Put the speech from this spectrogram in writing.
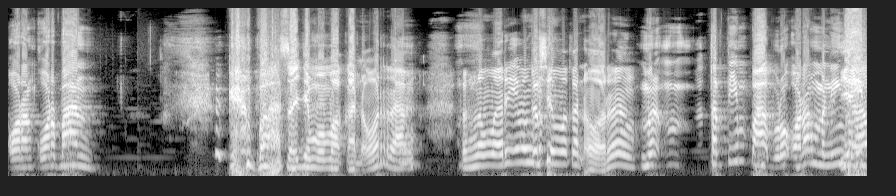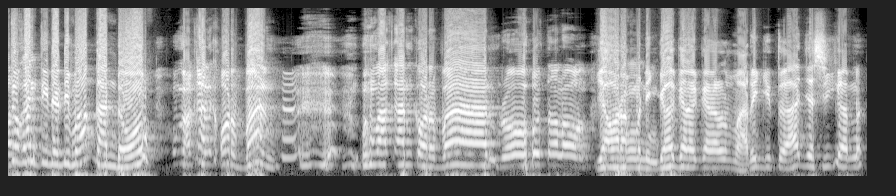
orang korban. Kayak bahasanya memakan orang. Lemari emang bisa makan orang. Me- tertimpa, Bro, orang meninggal. Ya itu kan tidak dimakan dong. memakan korban. memakan korban, Bro, tolong. Ya orang meninggal gara-gara lemari gitu aja sih karena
